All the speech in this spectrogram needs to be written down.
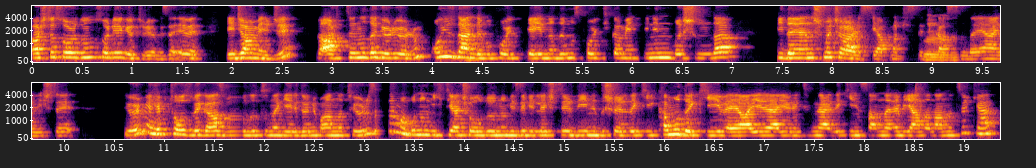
başta sorduğun soruya götürüyor bize. Evet, heyecan verici ve arttığını da görüyorum. O yüzden de bu yayınladığımız politika metninin başında bir dayanışma çağrısı yapmak istedik Hı. aslında. Yani işte diyorum ya hep toz ve gaz bulutuna geri dönüp anlatıyoruz ama bunun ihtiyaç olduğunu, bizi birleştirdiğini dışarıdaki, kamudaki veya yerel yönetimlerdeki insanlara bir yandan anlatırken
